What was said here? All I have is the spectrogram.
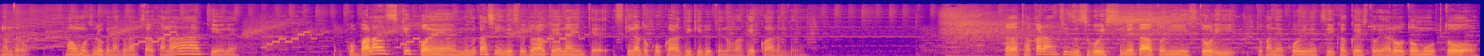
なんだろう、まあ、面白くなくなっちゃうかなっていうね、こうバランス結構ね、難しいんですよ、ドラクエ9って。好きなとこからできるっていうのが結構あるんでね。だから宝の地図すごい進めた後に、ストーリーとかね、こういうね、追加クエストをやろうと思うと、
